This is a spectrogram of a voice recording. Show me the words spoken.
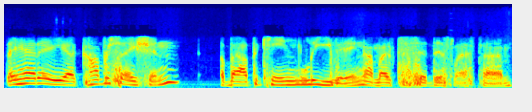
they had a, a conversation about the king leaving. I might have said this last time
